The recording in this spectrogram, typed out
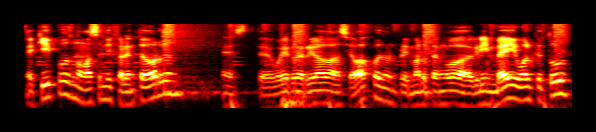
equipos, nomás en diferente orden. Este, voy de arriba hacia abajo. En el primero tengo a Green Bay, igual que tú.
